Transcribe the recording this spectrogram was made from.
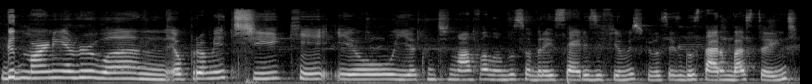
Good morning, everyone! Eu prometi que eu ia continuar falando sobre as séries e filmes que vocês gostaram bastante.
